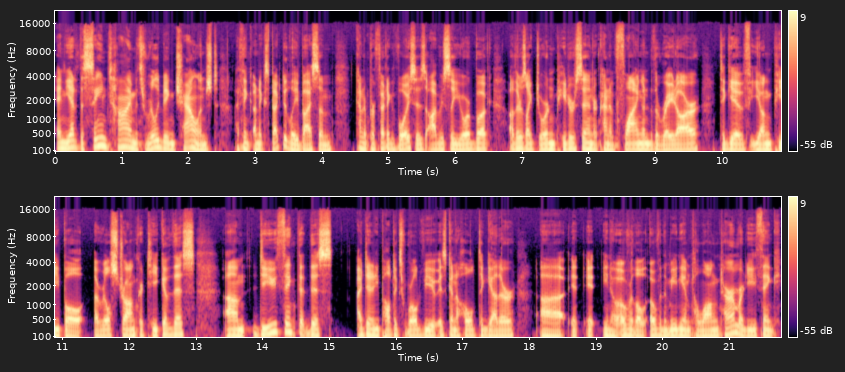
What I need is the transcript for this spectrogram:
And yet at the same time, it's really being challenged, I think, unexpectedly by some kind of prophetic voices. Obviously, your book, others like Jordan Peterson are kind of flying under the radar to give young people a real strong critique of this. Um, do you think that this identity politics worldview is going to hold together, uh, it, it, you know, over the over the medium to long term, or do you think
